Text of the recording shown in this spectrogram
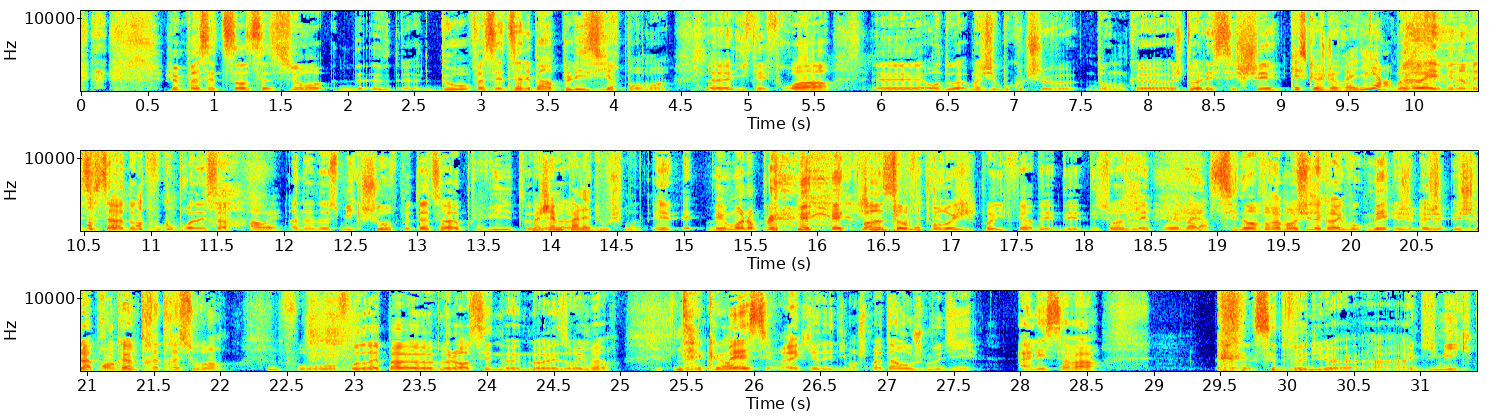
j'aime pas cette sensation de- de- d'eau. Enfin, ça n'est pas un plaisir pour moi. Euh, il fait froid, euh, on doit, moi j'ai beaucoup de cheveux, donc euh, je dois les sécher. Qu'est-ce que je devrais dire Oui, oui, mais non, mais c'est ça, donc vous comprenez ça. Ah ouais. Un anosmique chauve, peut-être ça va plus vite. Moi j'aime pas la douche moi. Et- et- mais moi non plus. enfin, sauf pour y, pour y faire des, des, des choses, mais Oui voilà. sinon vraiment, je suis d'accord avec vous. Mais je, je, je la prends quand même très très souvent. Faut, faudrait pas me lancer une, une mauvaise rumeur. D'accord. Mais c'est vrai qu'il y a des dimanches matins où je me dis, allez, ça va. c'est devenu euh, un, un gimmick.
